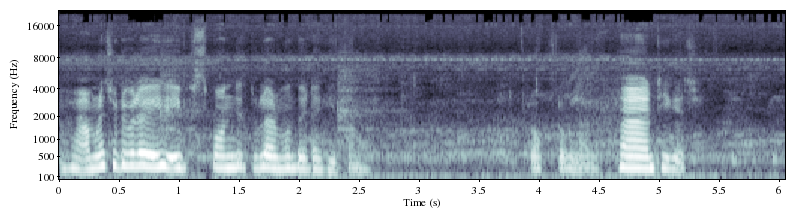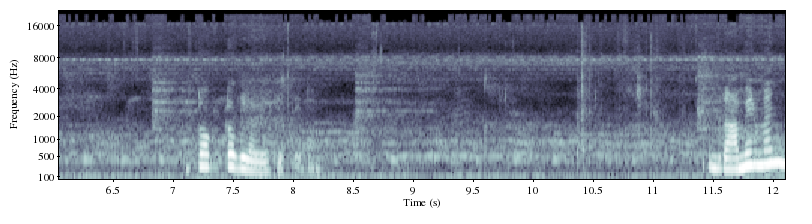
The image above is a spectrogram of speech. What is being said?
হ্যাঁ আমরা ছোটোবেলায় এই এই স্পঞ্জে তুলার মতো এটা খেতাম। টক টক লাগে। হ্যাঁ ঠিক আছে। টক টক লাগে খেতে এটা। গ্রামের মানুষ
